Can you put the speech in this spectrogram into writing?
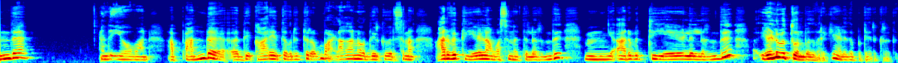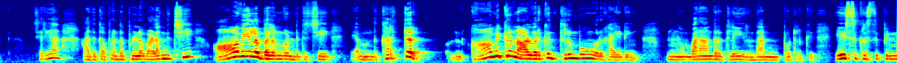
இந்த அந்த யோவான். அப் அந்த இது காரியத்தை குறித்து ரொம்ப அழகான ஒரு தீர்க்க தரிசனம் அறுபத்தி ஏழாம் வசனத்திலிருந்து அறுபத்தி ஏழுலேருந்து எழுபத்தி ஒன்பது வரைக்கும் எழுதப்பட்டு இருக்கிறது சரியா? அதுக்கப்புறம் அந்த பிள்ளை வளர்ந்துச்சு ஆவியில் பலன் கொண்டுச்சு கர்த்தர் காமிக்கிற நாள் வரைக்கும் திரும்பவும் ஒரு ஹைடிங் வராந்திரத்திலே இருந்தான்னு போட்டிருக்கு. ஏசு கிறிஸ்து பின்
